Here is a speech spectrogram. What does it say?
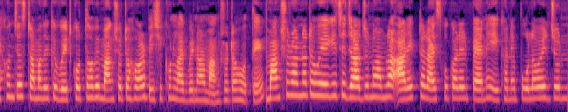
এখন জাস্ট আমাদেরকে ওয়েট করতে হবে, মাংসটা হওয়ার। বেশিক্ষণ লাগবে না আর মাংসটা হতে। মাংস রান্নাটা হয়ে গেছে, যার জন্য আমরা আরেকটা রাইস কুকারের প্যানে এখানে পোলাওয়ের জন্য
